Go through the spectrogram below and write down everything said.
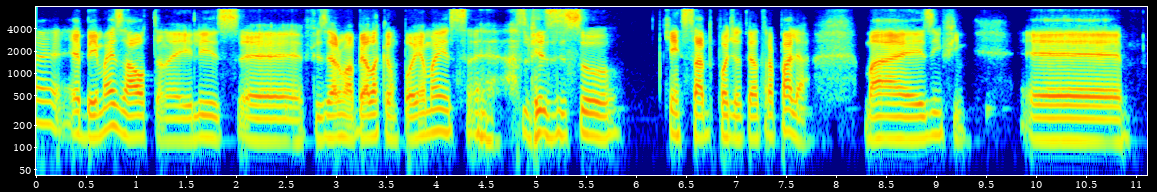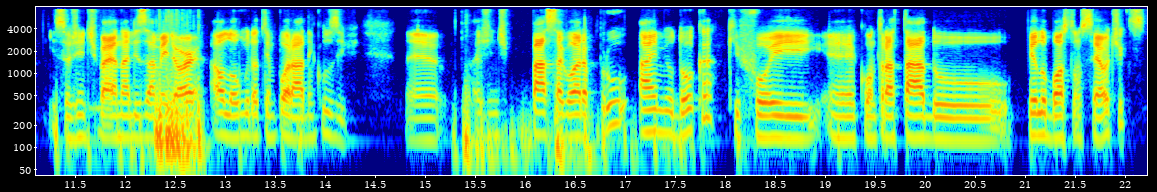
é, é bem mais alta, né? Eles é, fizeram uma bela campanha, mas é, às vezes isso, quem sabe, pode até atrapalhar. Mas, enfim, é, isso a gente vai analisar melhor ao longo da temporada, inclusive. É, a gente passa agora para o Aimil Doka, que foi é, contratado pelo Boston Celtics.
